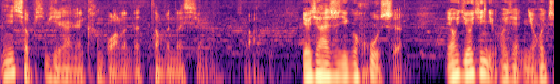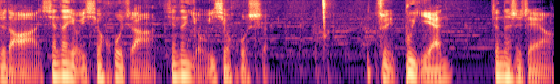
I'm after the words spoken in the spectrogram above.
你小屁屁让人看光了，那怎么能行呢？是吧？尤其还是一个护士，尤尤其你会你会知道啊，现在有一些护士啊，现在有一些护士嘴不严，真的是这样，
